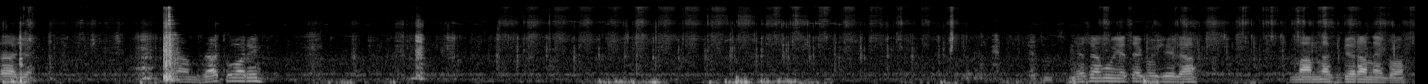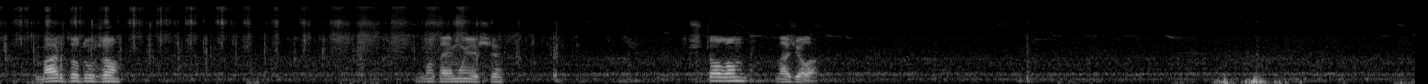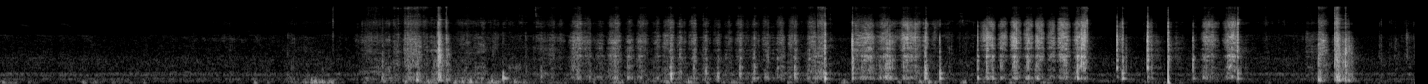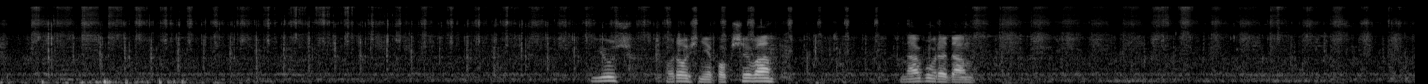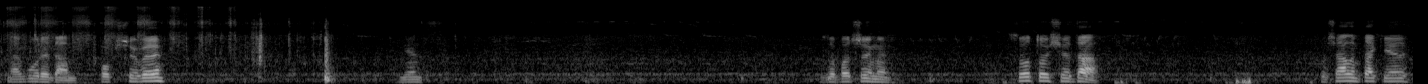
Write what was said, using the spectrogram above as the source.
razie tam zatwory. Więc nie żałuję tego ziela. Mam nazbieranego bardzo dużo. Bo zajmuję się pszczołą na ziołach. Już rośnie pokrzywa. Na górę dam. Na górę dam pokrzywę. Więc zobaczymy co to się da. Słyszałem takie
